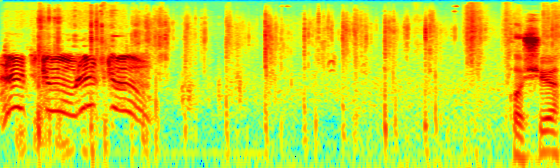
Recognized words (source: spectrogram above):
Let's go, let's go. Koşuyor.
